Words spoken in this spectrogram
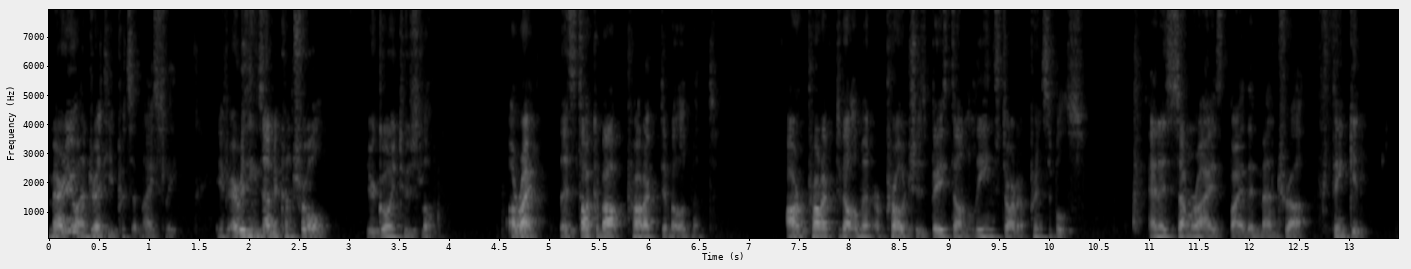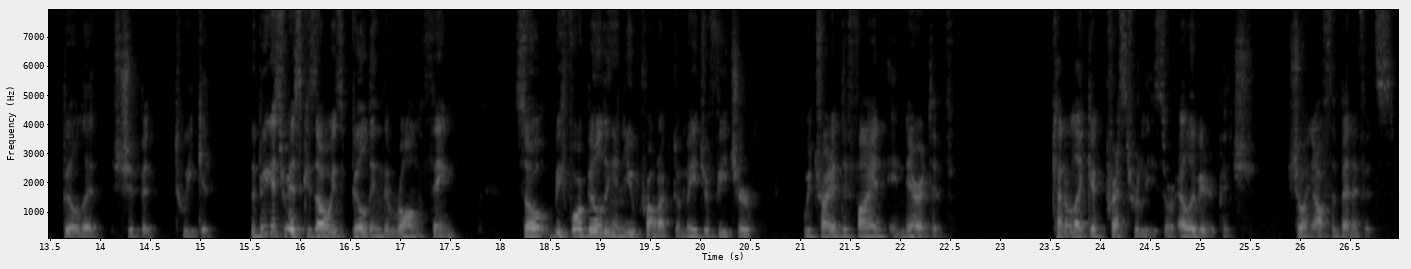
Mario Andretti puts it nicely. If everything's under control, you're going too slow. Alright, let's talk about product development. Our product development approach is based on lean startup principles and is summarized by the mantra think it, build it, ship it, tweak it. The biggest risk is always building the wrong thing. So before building a new product or major feature, we try to define a narrative, kind of like a press release or elevator pitch, showing off the benefits.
